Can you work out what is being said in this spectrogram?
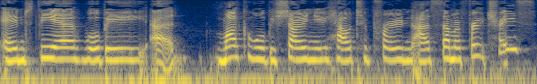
and there will be uh, Michael will be showing you how to prune uh, summer fruit trees.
